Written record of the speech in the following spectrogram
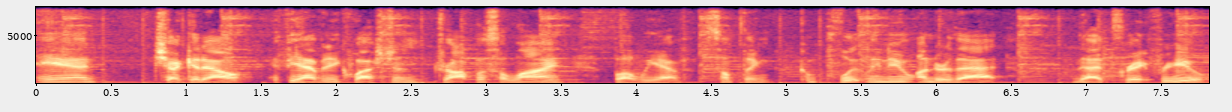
and check it out. If you have any questions, drop us a line, but we have something completely new under that that's great for you.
